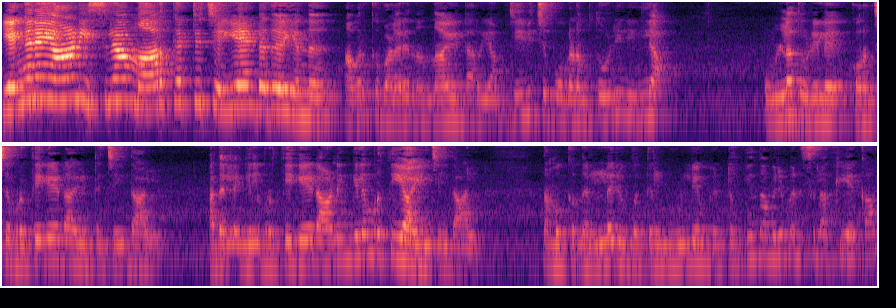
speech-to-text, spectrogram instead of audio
എങ്ങനെയാണ് ഇസ്ലാം മാർക്കറ്റ് ചെയ്യേണ്ടത് എന്ന് അവർക്ക് വളരെ നന്നായിട്ട് അറിയാം ജീവിച്ചു പോകണം തൊഴിലില്ല. ഉള്ള തൊഴിൽ കുറച്ച് വൃത്തികേടായിട്ട് ചെയ്താൽ അതല്ലെങ്കിൽ വൃത്തികേടാണെങ്കിലും വൃത്തിയായി ചെയ്താൽ നമുക്ക് നല്ല രൂപത്തിൽ മൂല്യം കിട്ടും എന്ന് അവർ മനസ്സിലാക്കിയേക്കാം.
